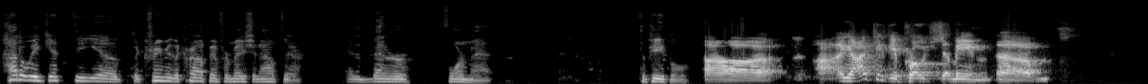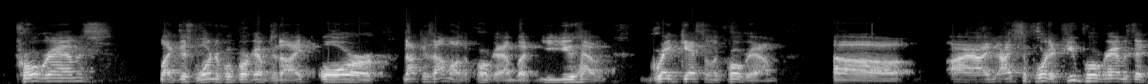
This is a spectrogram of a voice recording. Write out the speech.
how do we get the uh, the cream of the crop information out there in a better format? to people? Uh, yeah, I take the approach. I mean, um, programs like this wonderful program tonight, or not because I'm on the program, but you, you, have great guests on the program. Uh, I, I, support a few programs that,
